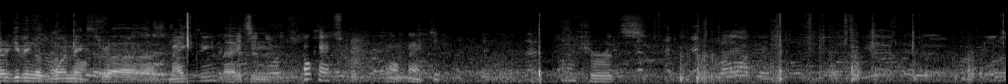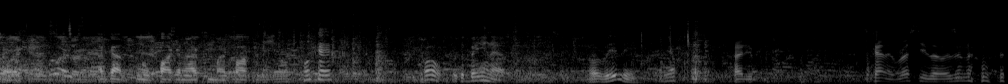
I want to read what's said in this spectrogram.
are giving us one extra. Magazine? It's in there. Okay. Oh, thanks. I'm sure it's. Sorry. I've got a little pocket knife in my pocket as well. Okay. Oh, with a bayonet. Oh, really? Yep. It's kind of rusty though, isn't it?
